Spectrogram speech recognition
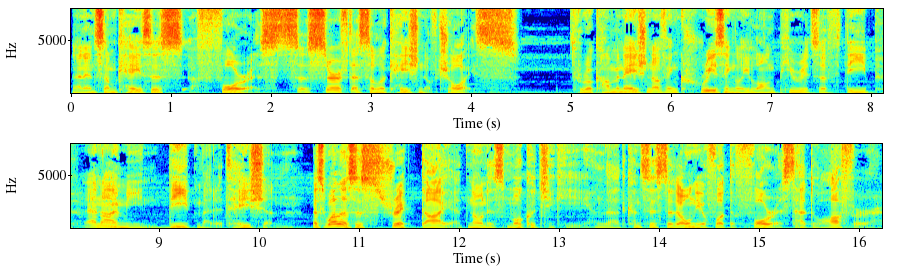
And in some cases, forests served as a location of choice. Through a combination of increasingly long periods of deep, and I mean deep meditation, as well as a strict diet known as mokujiki that consisted only of what the forest had to offer.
